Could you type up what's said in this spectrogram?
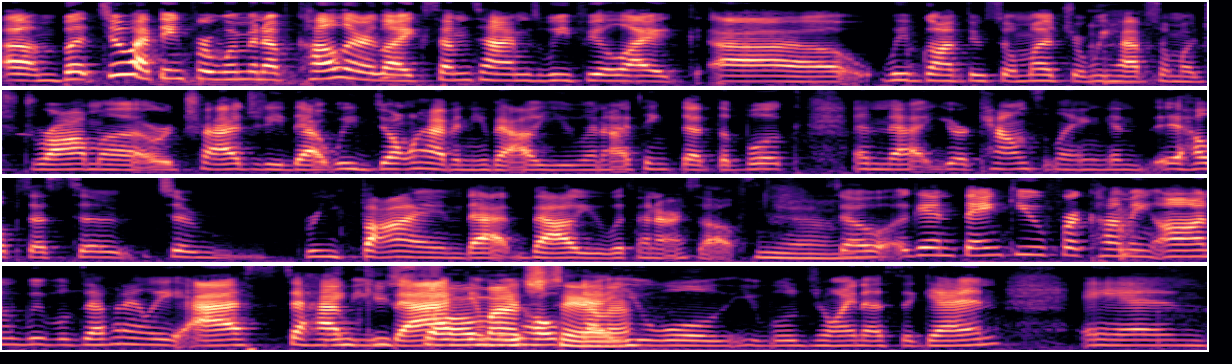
Of that book. Um, but too, I think for women of color, like sometimes we feel like uh, we've gone through so much, or we have so much drama or tragedy that we don't have any value. And I think that the book and that your counseling and it helps us to to refine that value within ourselves. Yeah. So again, thank you for coming on. We will definitely ask to have Thank you, you back, so and much, we hope Taylor. that you will you will join us again, and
